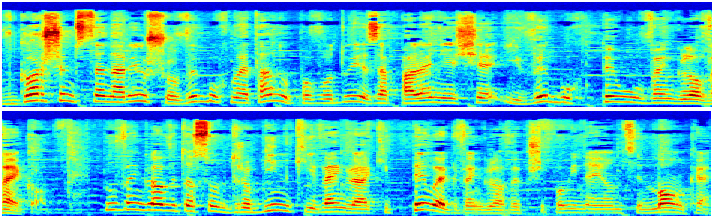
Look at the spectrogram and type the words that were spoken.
W gorszym scenariuszu wybuch metanu powoduje zapalenie się i wybuch pyłu węglowego. Pył węglowy to są drobinki węgla, jak i pyłek węglowy przypominający mąkę,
